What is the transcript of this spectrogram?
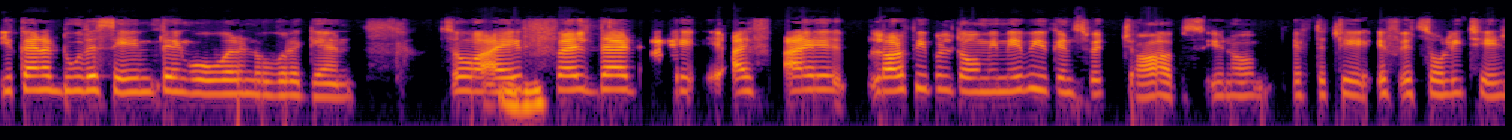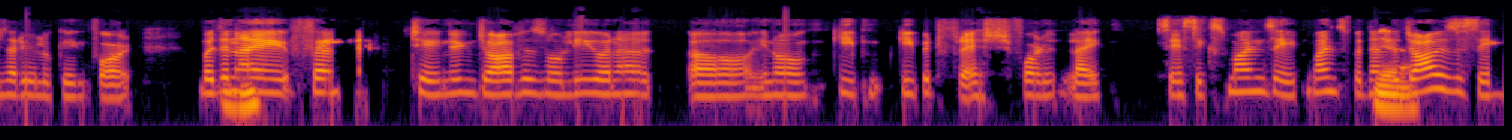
you kind of do the same thing over and over again. So I hmm felt that I, I, I, a lot of people told me maybe you can switch jobs, you know, if the cha if it's only change that you're looking for. But then hmm I felt that changing jobs is only gonna, uh, you know, keep keep it fresh for like say six months, eight months. But then the job is the same.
